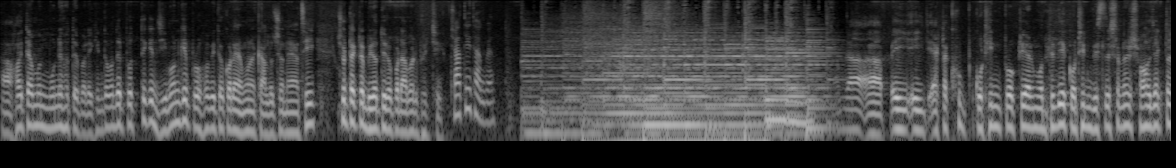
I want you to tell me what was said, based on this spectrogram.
হয়তো এমন মনে হতে পারে কিন্তু আমাদের প্রত্যেকের জীবনকে প্রভাবিত করে এমন একটা আলোচনায় আছি। ছোট্ট একটা বিরতির ওপর আবার ফিরছি। সাথেই থাকবেন। আমরা আহ, এই এই একটা খুব কঠিন প্রক্রিয়ার মধ্যে দিয়ে কঠিন বিশ্লেষণের সহজ একটা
